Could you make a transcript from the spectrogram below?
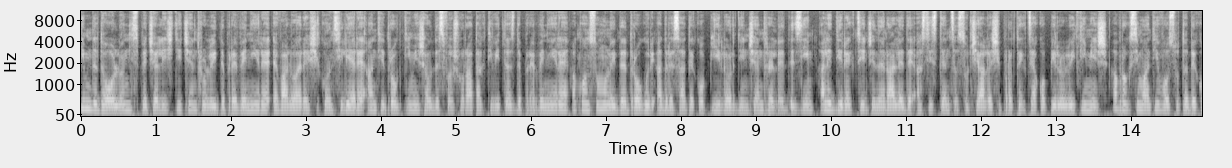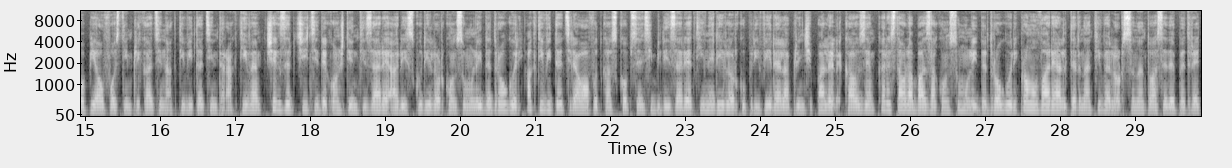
Timp de două luni, specialiștii Centrului de Prevenire, Evaluare și Consiliere Antidrog Timiș au desfășurat activități de prevenire a consumului de droguri adresate copiilor din centrele de zi ale Direcției Generale de Asistență Socială și Protecția Copilului Timiș. Aproximativ 100 de copii au fost implicați în activități interactive și exerciții de conștientizare a riscurilor consumului de droguri. Activitățile au avut ca scop sensibilizarea tinerilor cu privire la principalele cauze care stau la baza consumului de droguri, promovarea alternativelor sănătoase de petrecere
